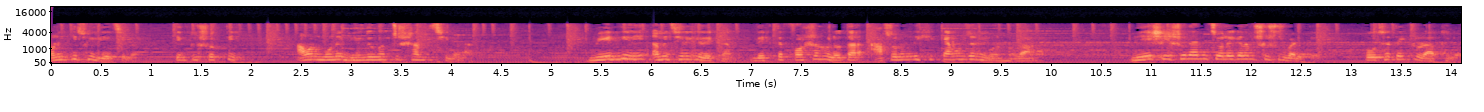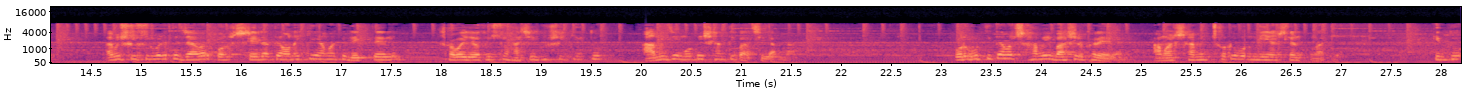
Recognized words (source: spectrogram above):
অনেক কিছুই দিয়েছিল। কিন্তু সত্যি, আমার মনে বিন্দুমাত্র শান্তি ছিল না। বিয়ের দিনই আমি ছেলেকে দেখলাম। দেখতে ফর্সা হলো, তার আচরণ দেখে কেমন জানি মনে হলো আমার বিয়ে শেষ হলে আমি চলে গেলাম শ্বশুর বাড়িতে পৌঁছাতে একটু রাত হলো। আমি শ্বশুর বাড়িতে যাওয়ার পর সে রাতে অনেকেই আমাকে দেখতে এলো। সবাই যথেষ্ট হাসি খুশি কিন্তু আমি যে মোটেই শান্তি পাচ্ছিলাম না। পরবর্তীতে আমার স্বামী বাসের ঘরে এলেন। আমার স্বামীর ছোট বোন নিয়ে আসলেন ওনাকে। কিন্তু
